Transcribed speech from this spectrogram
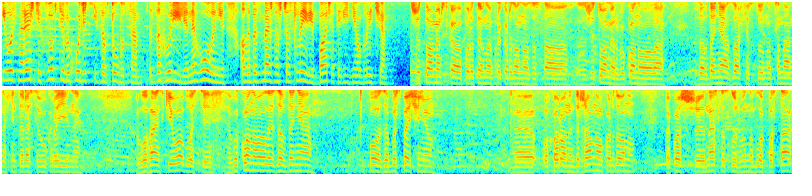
І ось нарешті хлопці виходять із автобуса. Загорілі, не голені, але безмежно щасливі бачити рідні обличчя. Житомирська оперативна прикордонна застава Житомир виконувала завдання захисту національних інтересів України в Луганській області. Виконували завдання по забезпеченню е, охорони державного кордону. Також е, несли службу на блокпостах,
